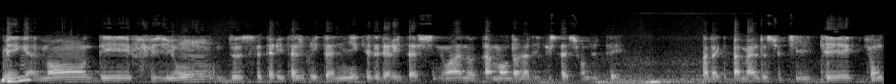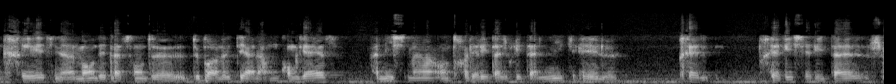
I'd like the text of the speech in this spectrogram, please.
Mais également des fusions de cet héritage britannique et de l'héritage chinois, notamment dans la dégustation du thé, avec pas mal de subtilités qui ont créé finalement des façons de, de boire le thé à la hongkongaise, à mi-chemin entre l'héritage britannique et le très, très riche héritage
